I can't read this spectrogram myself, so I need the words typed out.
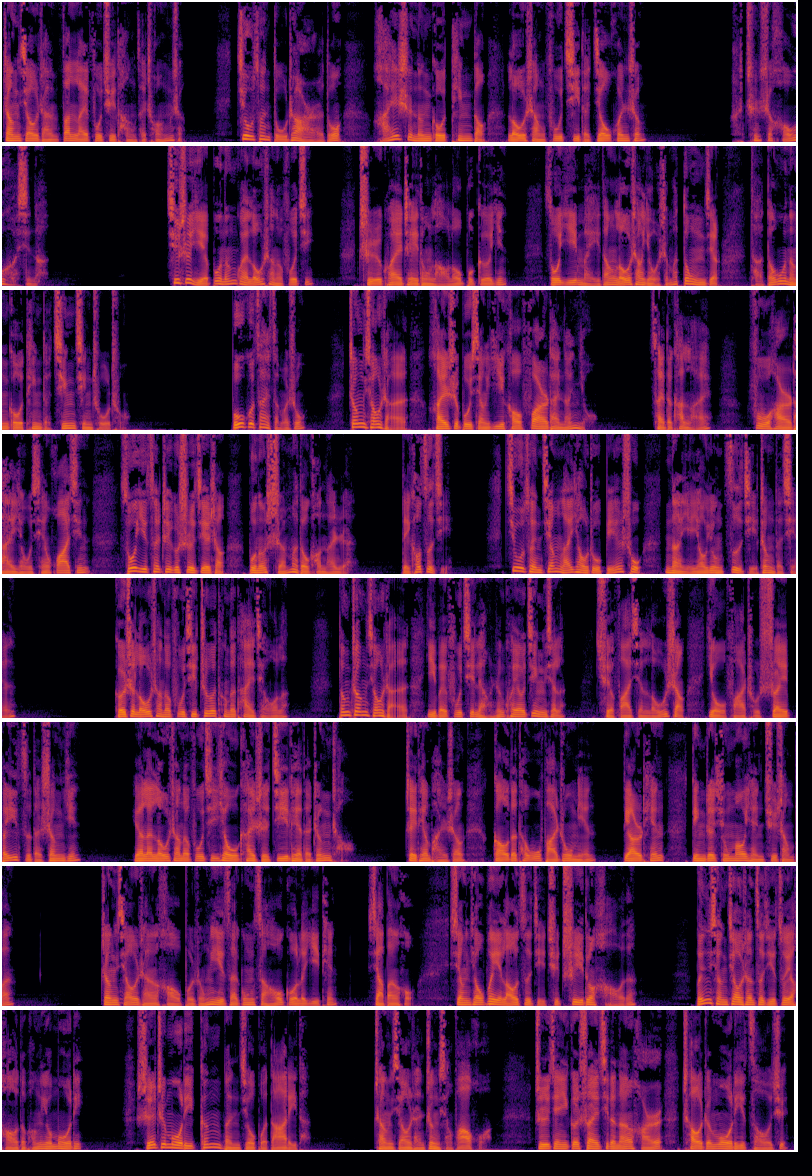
张小冉翻来覆去躺在床上，就算堵着耳朵，还是能够听到楼上夫妻的交欢声，真是好恶心呐！其实也不能怪楼上的夫妻，只怪这栋老楼不隔音，所以每当楼上有什么动静，他都能够听得清清楚楚。不过再怎么说，张小冉还是不想依靠富二代男友。在他看来，富二代有钱花心，所以在这个世界上不能什么都靠男人，得靠自己。就算将来要住别墅，那也要用自己挣的钱。可是楼上的夫妻折腾的太久了，当张小冉以为夫妻两人快要静下了，却发现楼上又发出摔杯子的声音。原来楼上的夫妻又开始激烈的争吵，这天晚上搞得他无法入眠。第二天顶着熊猫眼去上班。张小冉好不容易在公司熬过了一天，下班后想要慰劳自己去吃一顿好的，本想叫上自己最好的朋友茉莉。谁知茉莉根本就不搭理他。张小冉正想发火，只见一个帅气的男孩朝着茉莉走去。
